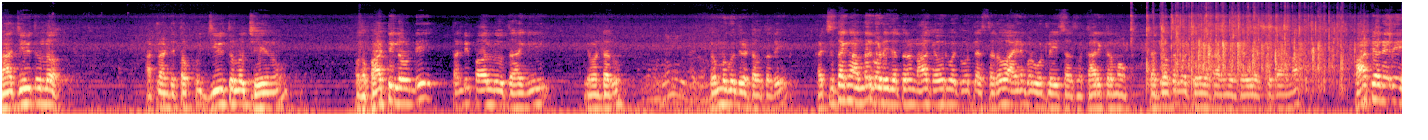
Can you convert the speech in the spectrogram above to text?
నా జీవితంలో అట్లాంటి తప్పు జీవితంలో చేయను. ఒక పార్టీలో ఉండి తల్లి పాలు తాగి ఏమంటారు? దమ్ము కుదిరట్టు అవుతుంది. ఖచ్చితంగా అందరు కూడా ఏం చెప్తారు? నాకు ఎవరికి వచ్చి ఓట్లు వేస్తారో ఆయన కూడా ఓట్లు వేసాల్సిన కార్యక్రమం ప్రతి ఒక్కరు కూడా చేయగలుగుతారని కూడా తెలియజేసుకుంటా ఉన్నా. పార్టీ అనేది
